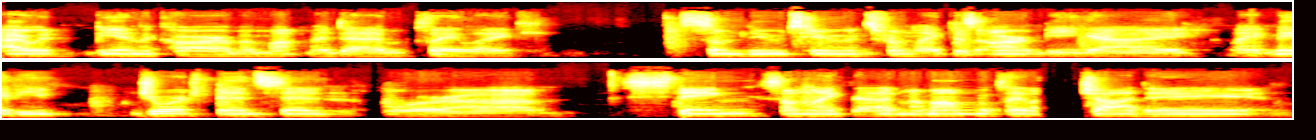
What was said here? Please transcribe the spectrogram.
I would be in the car, my mom, my dad would play like some new tunes from like this R&B guy, like maybe George Benson or um, Sting, something like that. My mom would play like Sade and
